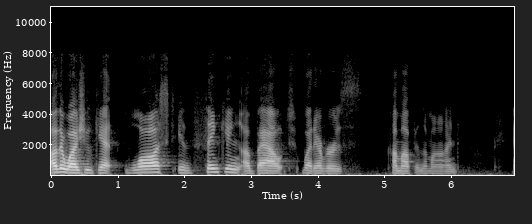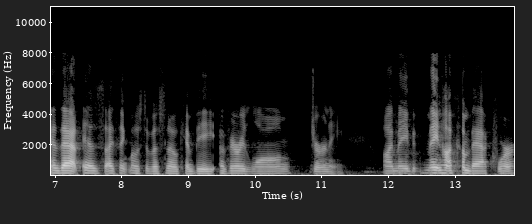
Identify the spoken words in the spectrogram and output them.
Otherwise, you get lost in thinking about whatever has come up in the mind. And that, as I think most of us know, can be a very long journey. I may, may not come back for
